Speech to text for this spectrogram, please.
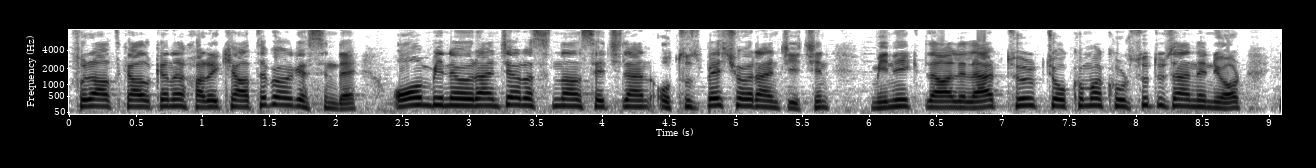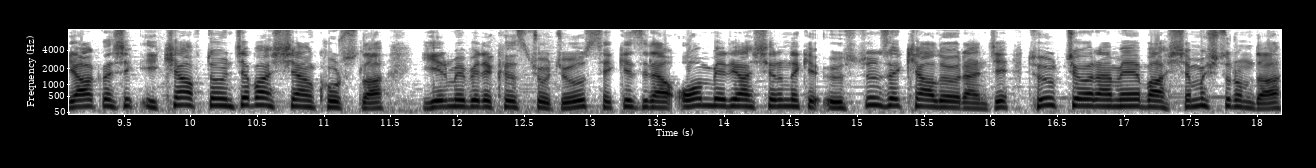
Fırat Kalkanı Harekatı bölgesinde 10 bin öğrenci arasından seçilen 35 öğrenci için minik laleler Türkçe okuma kursu düzenleniyor. Yaklaşık 2 hafta önce başlayan kursla 21'i kız çocuğu 8 ila 11 yaşlarındaki üstün zekalı öğrenci Türkçe öğrenmeye başlamış durumda.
